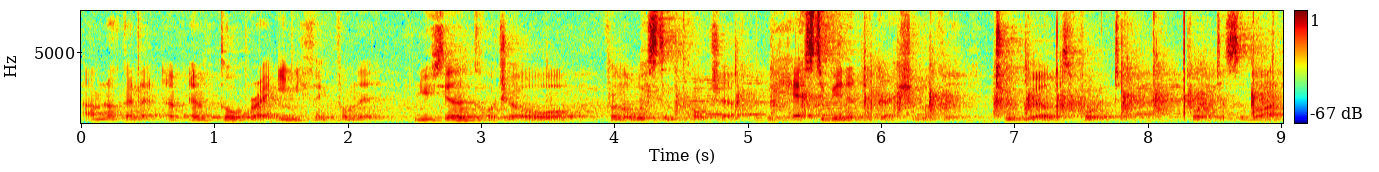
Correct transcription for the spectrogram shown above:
I'm not going to incorporate anything from the New Zealand culture or from the Western culture. There has to be an integration of the two worlds for it to, for it to survive.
